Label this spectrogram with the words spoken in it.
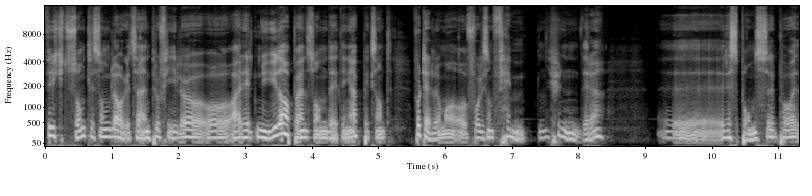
fryktsomt liksom laget seg en profil og, og er helt ny da, på en sånn datingapp. ikke sant? Forteller om å, å få liksom 1500 eh, responser på et,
